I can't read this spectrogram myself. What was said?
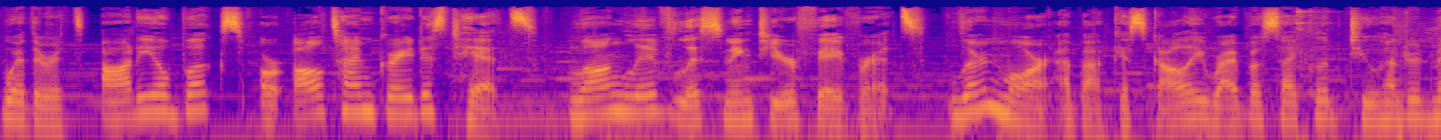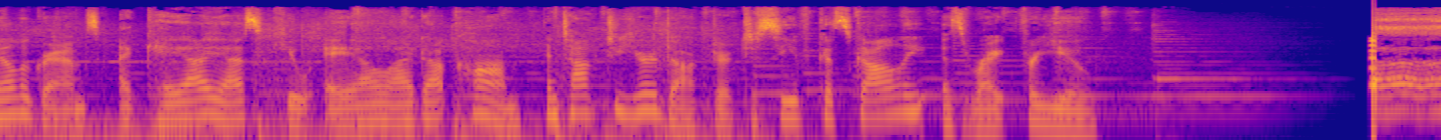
Whether it's audiobooks or all-time greatest hits, long live listening to your favorites. Learn more about Kisqali Ribociclib 200 milligrams at kisqali.com and talk to your doctor to see if Kisqali is right for you. Uh,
